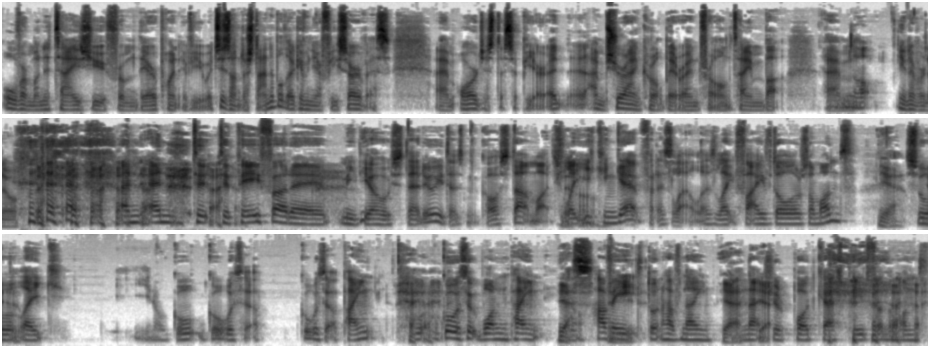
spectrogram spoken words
over monetize you from their point of view, which is understandable. They're giving you a free service, um, or just disappear. I, am sure Anchor will be around for a long time, but um, not you never know. and and to, to pay for a media host, it really doesn't cost that much. No. Like you can get for as little as like five dollars a month. Yeah. So yeah. like, you know, go go with it go with it a pint. Go, go with it one pint. Yes. You know, have indeed. eight, don't have nine. Yeah. And that's yeah. your podcast paid for the month.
